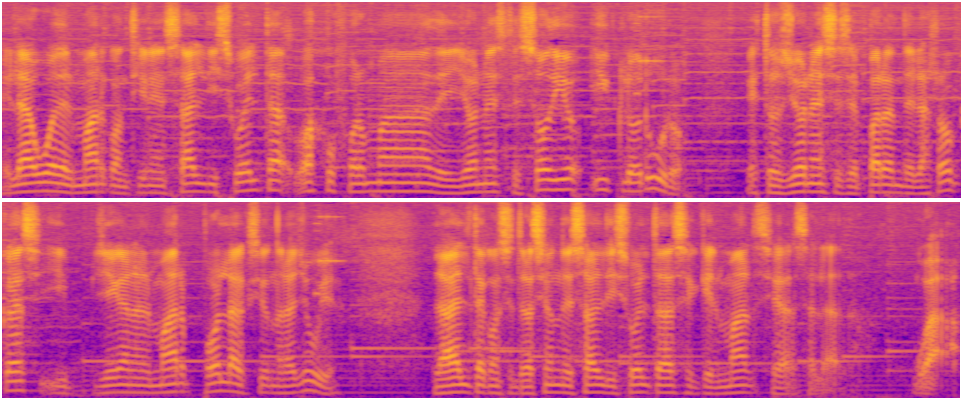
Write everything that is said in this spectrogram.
El agua del mar contiene sal disuelta bajo forma de iones de sodio y cloruro. Estos iones se separan de las rocas y llegan al mar por la acción de la lluvia. La alta concentración de sal disuelta hace que el mar sea salado. Wow,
